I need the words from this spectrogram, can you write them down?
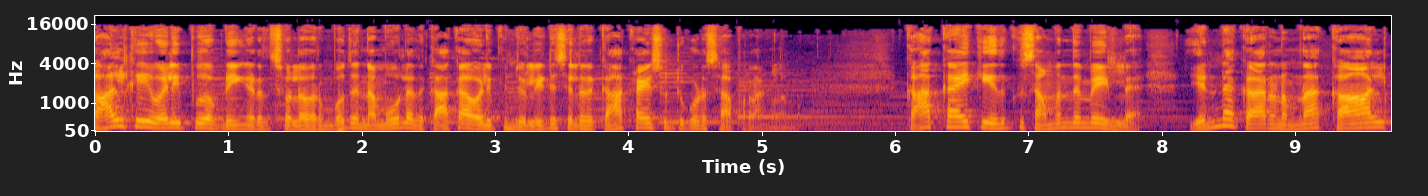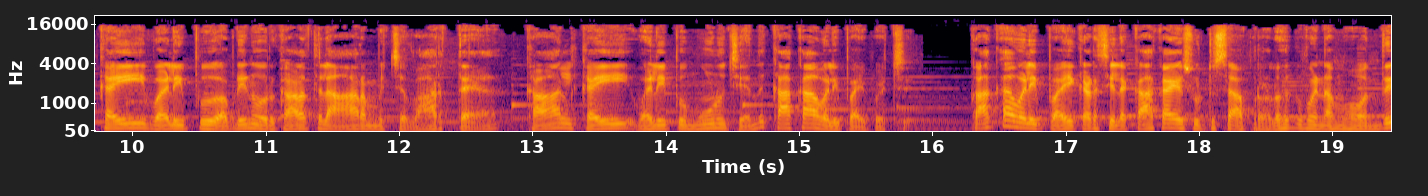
கால் கை வலிப்பு அப்படிங்கிறது சொல்ல வரும்போது நம்ம ஊரில் அது காக்கா வலிப்புன்னு சொல்லிட்டு சிலர் காக்காயை சுட்டு கூட சாப்பிட்றாங்களாம். காக்காய்க்கு இதுக்கு சம்மந்தமே இல்லை. என்ன காரணம்னா கால் கை வலிப்பு அப்படின்னு ஒரு காலத்தில் ஆரம்பித்த வார்த்தை கால் கை வலிப்பு மூணு சேர்ந்து காக்கா வலிப்பாகி போச்சு. காக்கா வலிப்பாய் கடைசியில் காக்காயை சுட்டு சாப்பிட்ற அளவுக்கு போய் நம்ம வந்து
